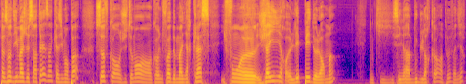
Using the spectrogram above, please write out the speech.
pas besoin d'images de synthèse, hein, quasiment pas. Sauf quand justement, encore une fois, de manière classe, ils font euh, jaillir l'épée de leurs mains. Donc c'est un bout de leur corps un peu, on va dire.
